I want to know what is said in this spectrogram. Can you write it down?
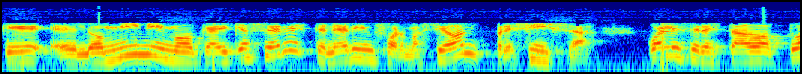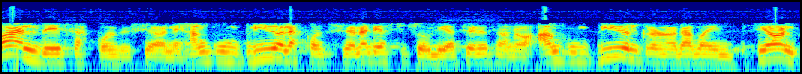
que eh, lo mínimo que hay que hacer es tener información precisa. ¿Cuál es el estado actual de esas concesiones? ¿Han cumplido las concesionarias sus obligaciones o no? ¿Han cumplido el cronograma de inversión?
